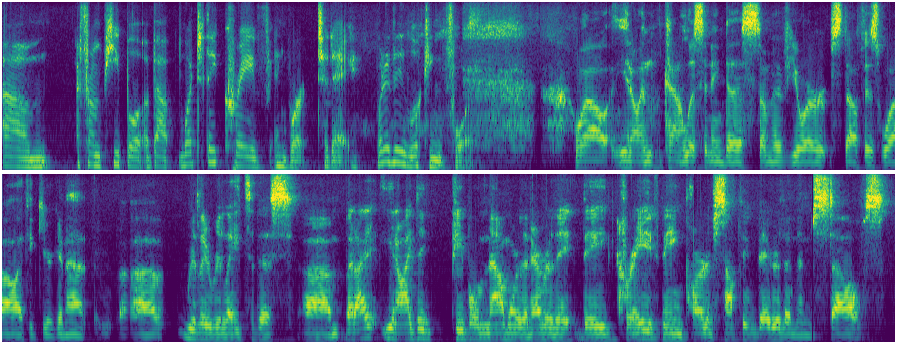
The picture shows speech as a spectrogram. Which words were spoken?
um, from people about what do they crave in work today? What are they looking for? Well, you know, and kind of listening to some of your stuff as well, I think you're going to uh, really relate to this. Um, but I, you know, I think people now more than ever they they crave being part of something bigger than themselves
